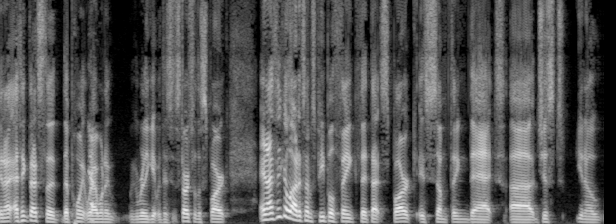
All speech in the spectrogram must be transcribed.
And I, I think that's the the point where yeah. I want to really get with this. It starts with a spark. And I think a lot of times people think that that spark is something that uh, just you know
